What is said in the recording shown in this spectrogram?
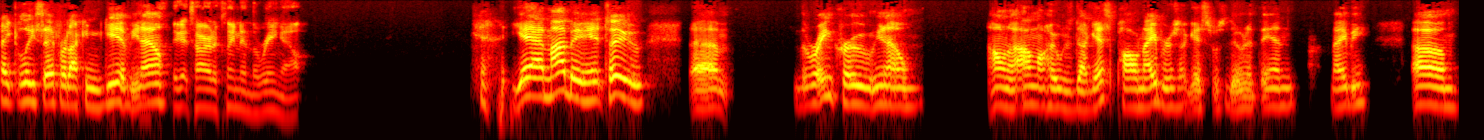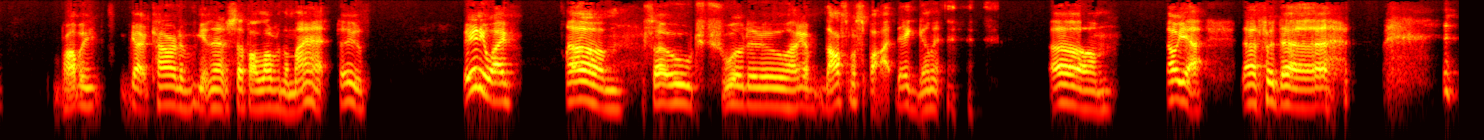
take the least effort I can give. You know, they get tired of cleaning the ring out. yeah, it might be it too um, the ring crew, you know, I don't know, I don't know who was. I guess Paul Neighbors, I guess, was doing it then, maybe. Um, probably got tired of getting that stuff all over the mat too. But anyway, um, so I lost my spot? They gummit. um, oh yeah, that's what the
